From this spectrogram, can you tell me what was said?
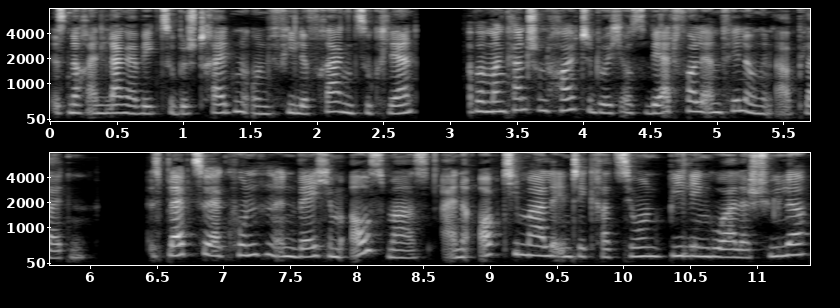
ist noch ein langer Weg zu bestreiten und viele Fragen zu klären, aber man kann schon heute durchaus wertvolle Empfehlungen ableiten. Es bleibt zu erkunden, in welchem Ausmaß eine optimale Integration bilingualer Schüler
